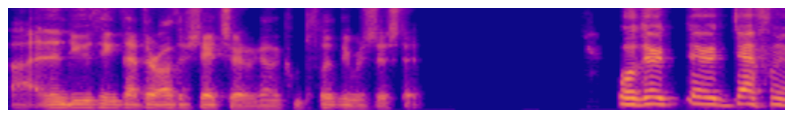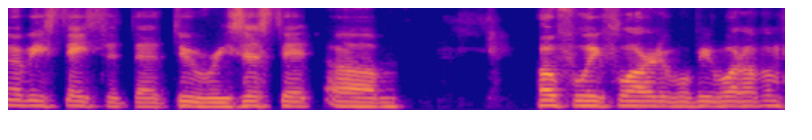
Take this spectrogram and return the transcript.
Uh, and do you think that there are other states that are going to completely resist it? Well, there there definitely will be states that, that do resist it. Um, hopefully, Florida will be one of them.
